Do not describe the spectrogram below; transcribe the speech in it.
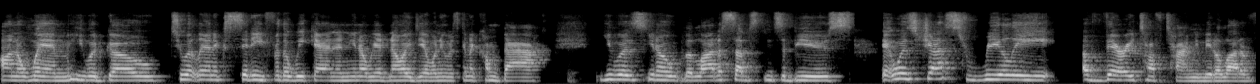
on a whim. He would go to Atlantic City for the weekend and you know, we had no idea when he was going to come back. He was, you know, a lot of substance abuse it was just really a very tough time. He made a lot of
